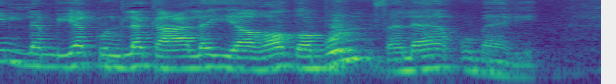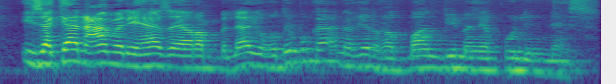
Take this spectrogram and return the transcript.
إن لم يكن لك علي غضب فلا أبالي. إذا كان عملي هذا يا رب لا يغضبك أنا غير غضبان بما يقول الناس.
